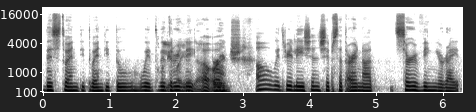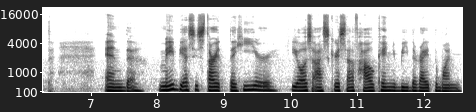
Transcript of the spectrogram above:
this 2022 with with Lima rela- purge. oh with relationships that are not serving you right. And uh, maybe as you start the year, you also ask yourself, how can you be the right one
